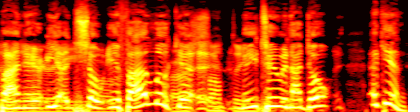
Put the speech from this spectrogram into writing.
binary. Yeah. So or- if I look at uh, something. me too, and I don't. Again,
